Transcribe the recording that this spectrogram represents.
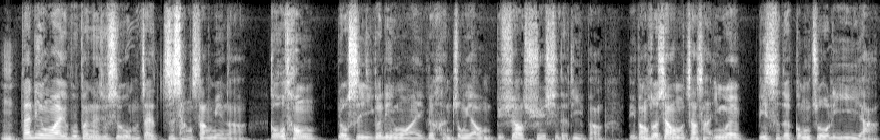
嗯，但另外一部分呢，就是我们在职场上面啊，沟通又是一个另外一个很重要，我们必须要学习的地方。比方说，像我们常常因为彼此的工作利益啊。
